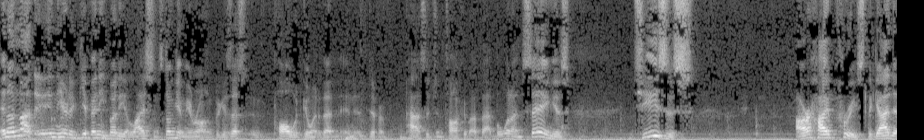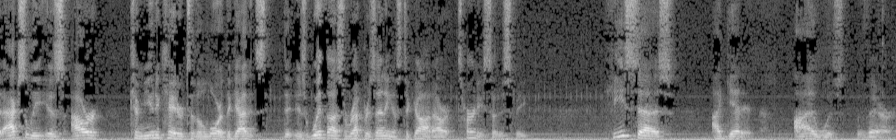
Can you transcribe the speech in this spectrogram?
And I'm not in here to give anybody a license. Don't get me wrong, because that's Paul would go into that in a different passage and talk about that. But what I'm saying is, Jesus, our high priest, the guy that actually is our communicator to the Lord, the guy that's, that is with us representing us to God, our attorney, so to speak, he says, I get it. I was there,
